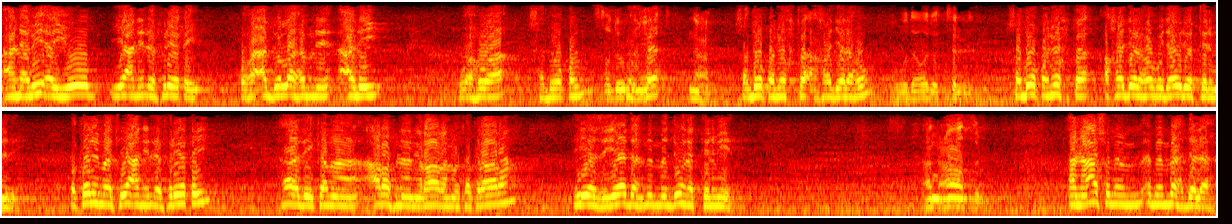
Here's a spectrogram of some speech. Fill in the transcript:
عن أبي أيوب يعني الإفريقي. وهو عبد الله بن علي وهو صدوق صدوق يخطئ. نعم. صدوق يخطئ أخرج له. أبو داود والترمذي. صدوق يخطئ أخرج له أبو داود والترمذي. وكلمة يعني الإفريقي هذه كما عرفنا مرارا وتكرارا هي زيادة ممن دون التلميذ. عن عاصم. عن عاصم بن بهدلة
